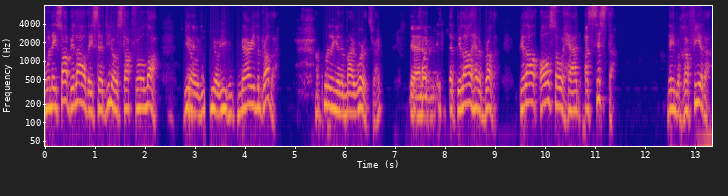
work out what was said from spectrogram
And when they saw Bilal, they said, you know, astaghfirullah, you know, you know, you marry the brother. I'm putting it in my words, right? Yeah, the no, point is that Bilal had a brother. Bilal also had a sister named Ghafira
